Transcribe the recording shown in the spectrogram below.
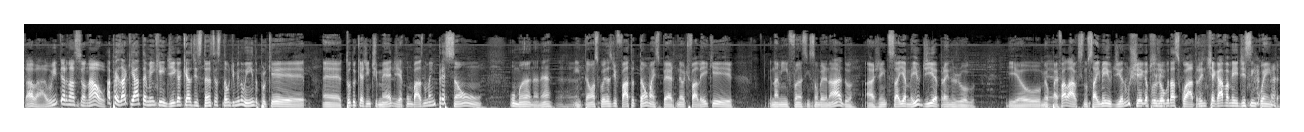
Tá lá. O Internacional. Apesar que há também quem diga que as distâncias estão diminuindo, porque é, tudo que a gente mede é com base numa impressão humana, né? Então as coisas de fato estão mais perto, né? Eu te falei que na minha infância em São Bernardo, a gente saía meio-dia pra ir no jogo. E eu, meu pai falava que se não sair meio-dia, não chega pro jogo das quatro. A gente chegava meio-dia e cinquenta.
